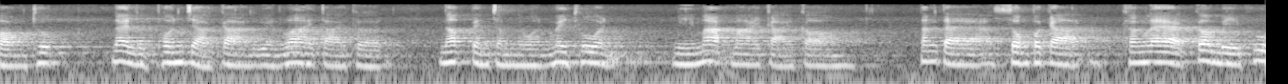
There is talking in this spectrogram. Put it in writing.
กองทุกข์ ได้หลุดพ้นจากการเวียนว่ายตายเกิด นับเป็นจำนวนไม่ถ้วน มีมากมายกายกอง ตั้งแต่ทรงประกาศครั้งแรกก็มีผู้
